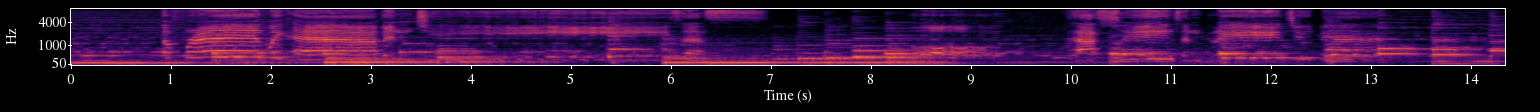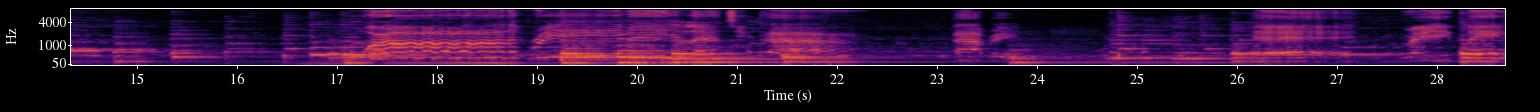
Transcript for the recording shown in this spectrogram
a friend we have in Jesus. All our sins and griefs you bear. Everything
